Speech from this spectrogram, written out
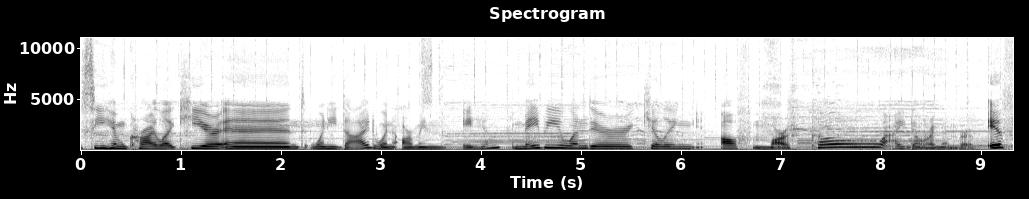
see him cry like here and when he died, when Armin ate him. Maybe when they're killing off Marco. I don't remember. If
